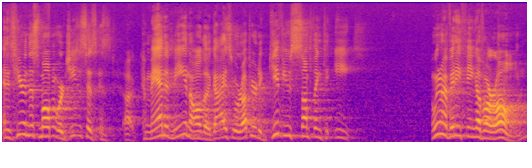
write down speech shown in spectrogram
And it's here in this moment where Jesus has, has uh, commanded me and all the guys who are up here to give you something to eat. We don't have anything of our own.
